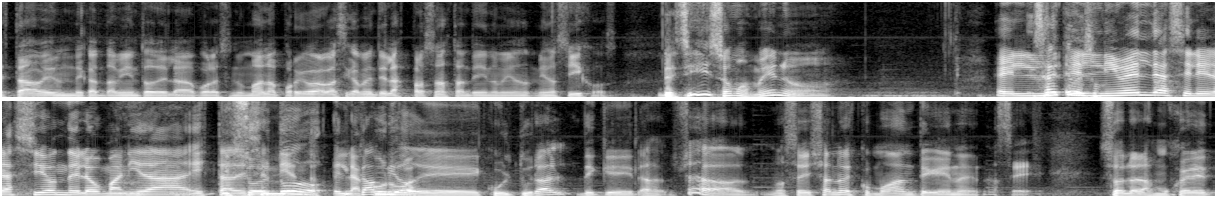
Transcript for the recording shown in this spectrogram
está viendo un decantamiento de la población humana, porque bueno, básicamente las personas están teniendo menos, menos hijos. Decís, somos menos. El, ¿Sabes qué me el nivel de aceleración de la humanidad está y sobre descendiendo. todo el la cambio curva. de cultural de que la- ya no sé ya no es como antes que no, no sé solo las mujeres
